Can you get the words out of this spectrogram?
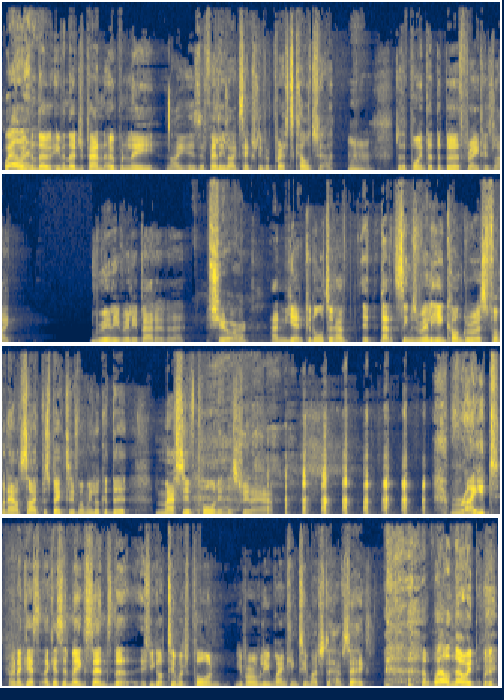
well So even and- though even though Japan openly like is a fairly like sexually repressed culture to the point that the birth rate is like really really bad over there. sure And yet can also have it, that seems really incongruous from an outside perspective when we look at the massive porn industry they have. right I mean, I guess I guess it makes sense that if you got too much porn, you're probably wanking too much to have sex. well no it, But it-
